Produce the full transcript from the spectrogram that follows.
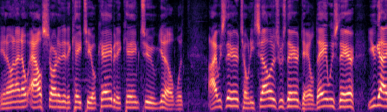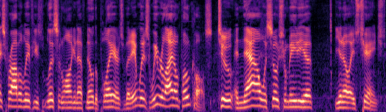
You know, and I know Al started it at KTOK, but it came to you know with I was there, Tony Sellers was there, Dale Day was there. You guys probably, if you listen long enough, know the players, but it was we relied on phone calls. To And now with social media, you know, it's changed.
